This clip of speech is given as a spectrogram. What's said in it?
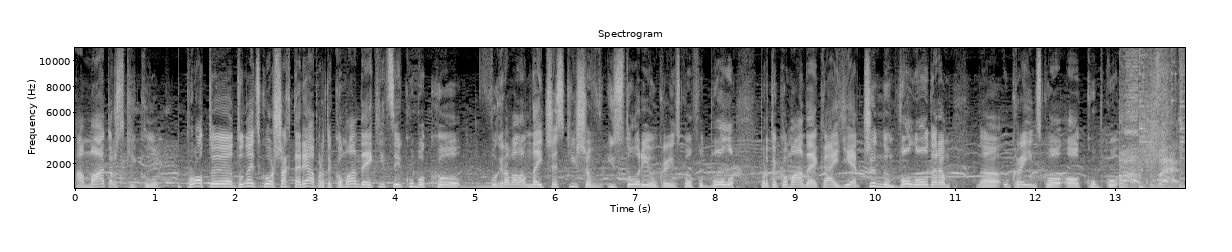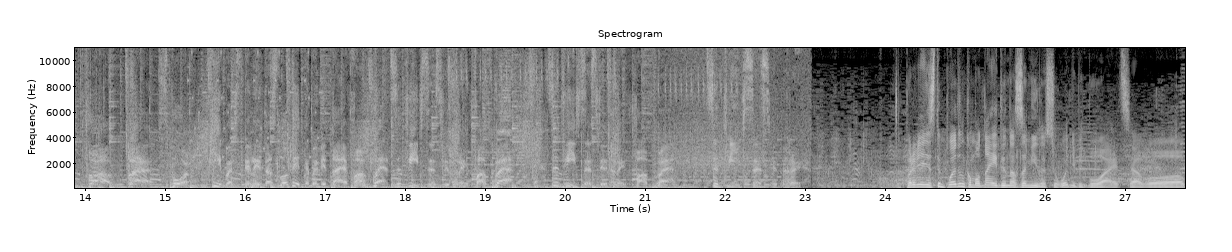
Аматорський клуб проти донецького шахтаря, проти команди, які цей кубок о, вигравала найчастіше в історії українського футболу. Проти команди, яка є чинним володарем е, українського кубку. Спорт, кібер, та злоти тебе вітає Фавбет. Це твій всесвіт гри. Фавбет. Це твій всесвіт гри. Фавбет. Це твій всесвіт гри. Порівнянні з тим поєдинком одна єдина заміна сьогодні відбувається в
